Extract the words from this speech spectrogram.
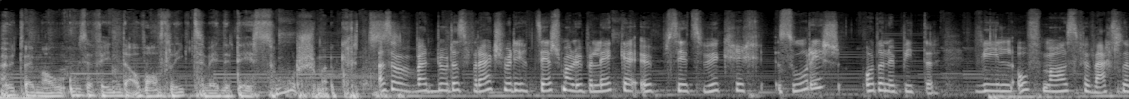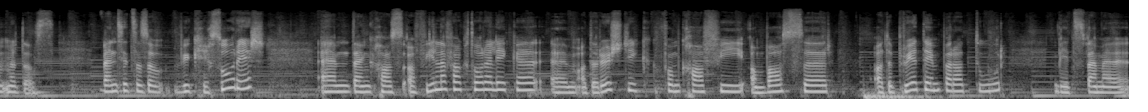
heute wollen wir mal herausfinden, an was liegt es, wenn er der sauer schmeckt. Also, wenn du das fragst, würde ich zuerst mal überlegen, ob es jetzt wirklich sauer ist oder nicht bitter. Weil oftmals verwechselt man das. Wenn es jetzt also wirklich sauer ist, ähm, dann kann es an vielen Faktoren liegen. Ähm, an der Röstung vom Kaffee, am Wasser, an der Brühtemperatur. Jetzt, wenn man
